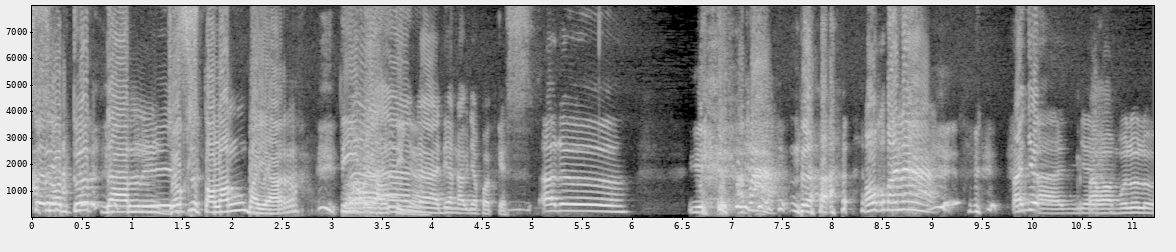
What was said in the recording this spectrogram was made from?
SoundCloud dan Jokes tolong bayar Tidak, enggak, dia enggak punya podcast. Aduh. Apa? Mau ke mana? Lanjut. Anjay. Tawa mulu lu.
